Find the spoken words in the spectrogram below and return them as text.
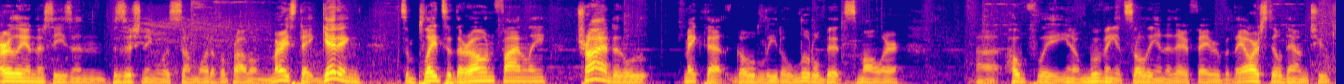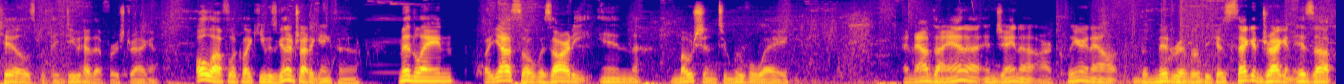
early in the season, positioning was somewhat of a problem. Murray State getting some plates of their own finally, trying to make that gold lead a little bit smaller. Uh, hopefully, you know, moving it slowly into their favor, but they are still down two kills, but they do have that first dragon. Olaf looked like he was going to try to gank the mid lane, but Yasuo was already in motion to move away. And now Diana and Janna are clearing out the mid river because second dragon is up.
